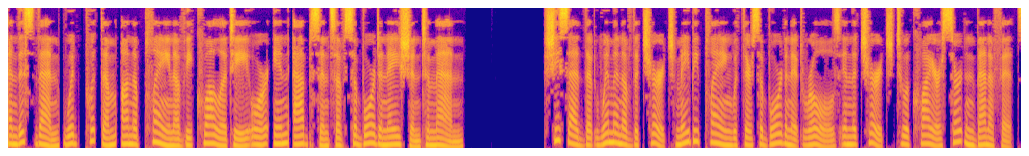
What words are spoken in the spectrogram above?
and this then would put them on a plane of equality or in absence of subordination to men. She said that women of the Church may be playing with their subordinate roles in the Church to acquire certain benefits.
